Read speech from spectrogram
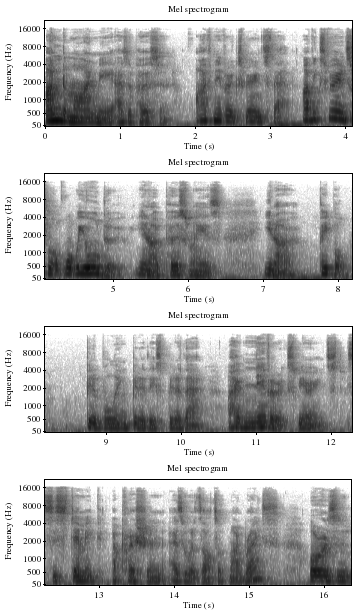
undermine me as a person. I've never experienced that. I've experienced what we all do, you know, personally as, you know, people. Bit of bullying, bit of this, bit of that. I have never experienced systemic oppression as a result of my race or as a,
